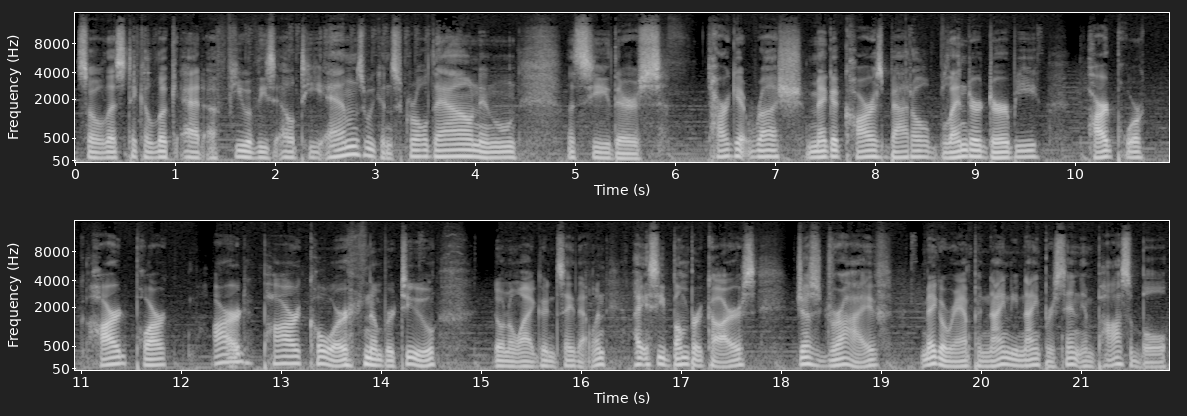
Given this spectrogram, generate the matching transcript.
So let's take a look at a few of these LTMs. We can scroll down and let's see, there's Target Rush, Mega Cars Battle, Blender Derby, Hard Pork, Hard Park, Hard Parkour number two. Don't know why I couldn't say that one. Icy Bumper Cars, Just Drive, Mega Ramp, and 99% Impossible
